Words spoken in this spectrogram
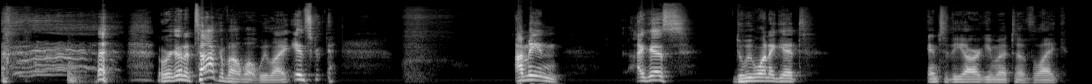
we're gonna talk about what we like. It's. I mean, I guess. Do we want to get into the argument of like,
